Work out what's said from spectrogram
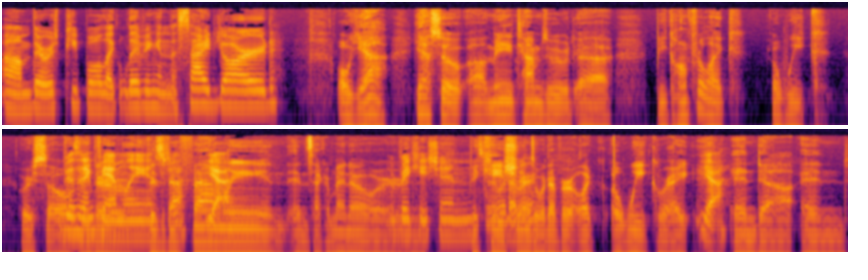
um there was people like living in the side yard Oh yeah. Yeah. So uh, many times we would uh, be gone for like a week or so, Visiting family and visiting. Yeah. family in, in Sacramento or Vacations or vacations whatever. or whatever, like a week, right? Yeah. And uh, and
